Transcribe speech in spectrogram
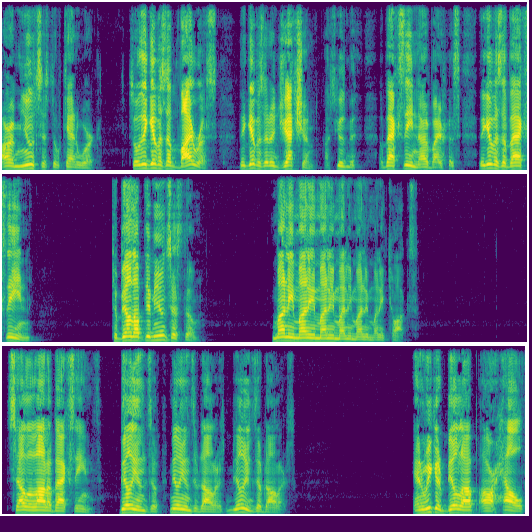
our immune system can't work. So they give us a virus. They give us an injection, excuse me, a vaccine, not a virus. They give us a vaccine to build up the immune system. Money, money, money, money, money, money talks. Sell a lot of vaccines, billions of, millions of dollars, billions of dollars. And we could build up our health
